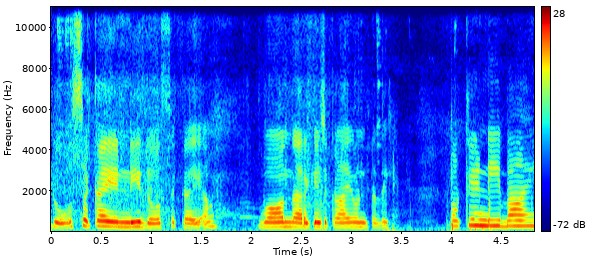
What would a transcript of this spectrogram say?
దోసకాయ అండి దోసకాయ. బాగుంది. అర కేజీ కాయ ఉంటుంది. ఓకే అండి బాయ్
